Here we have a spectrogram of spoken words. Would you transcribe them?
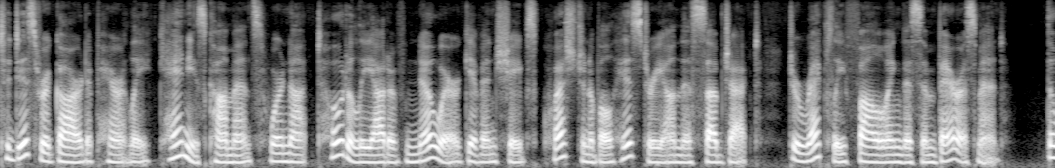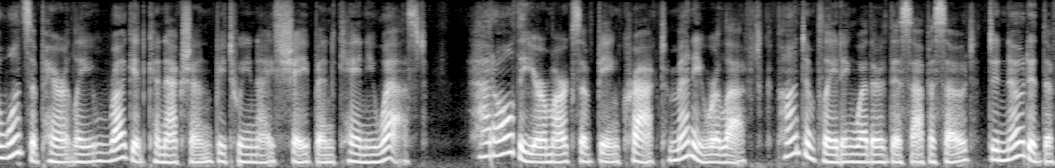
to disregard apparently Canny's comments were not totally out of nowhere given Shape's questionable history on this subject directly following this embarrassment the once apparently rugged connection between Ice Shape and Kanye West. Had all the earmarks of being cracked, many were left contemplating whether this episode denoted the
